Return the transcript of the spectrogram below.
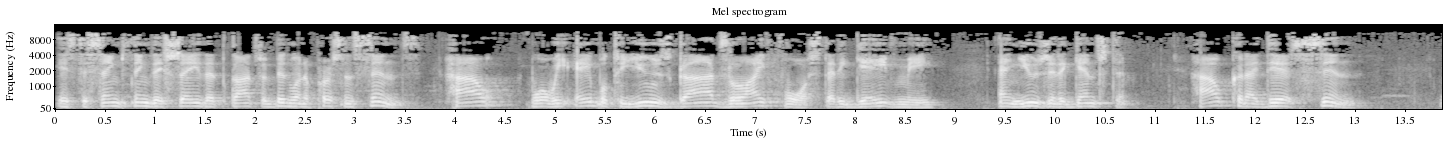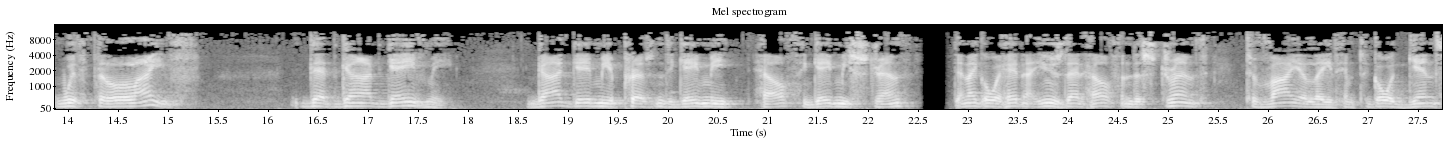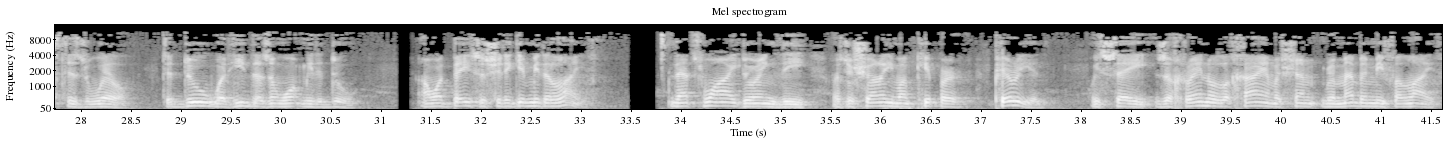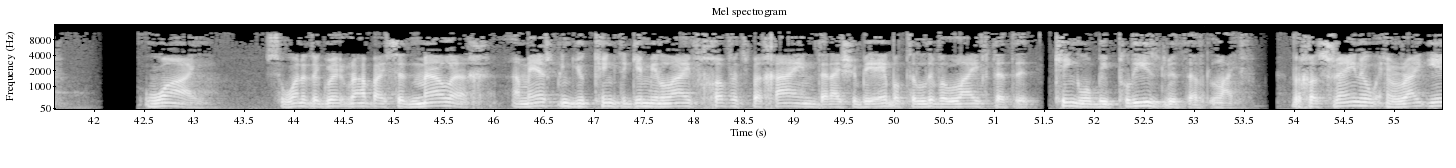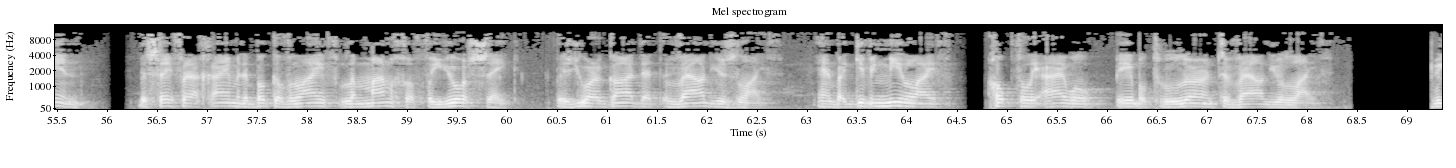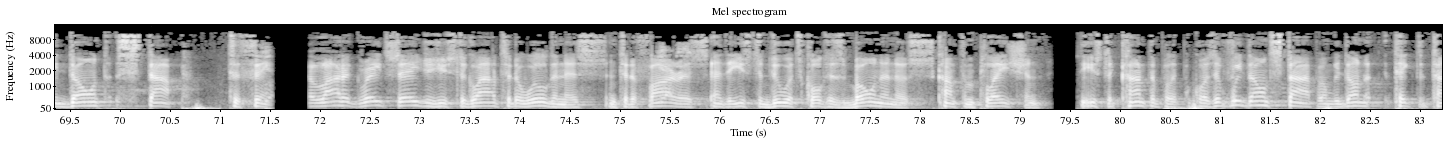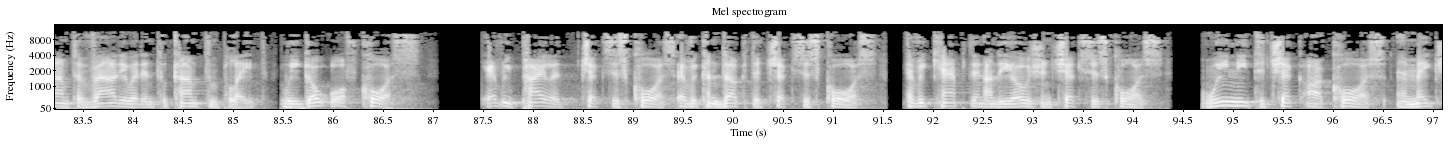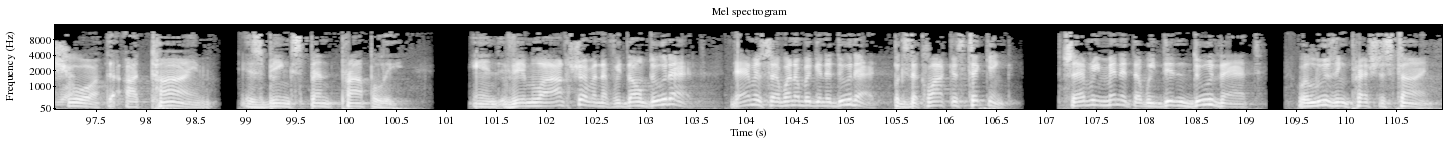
It's the same thing they say that God forbid when a person sins. How were we able to use God's life force that He gave me and use it against Him? How could I dare sin with the life that God gave me? God gave me a present. He gave me health. He gave me strength. Then I go ahead and I use that health and the strength to violate Him, to go against His will, to do what He doesn't want me to do. On what basis should He give me the life? That's why during the Rosh Hashanah Yom Kippur period, we say, Zachrenu l'chaim Hashem, remember me for life. Why? So one of the great rabbis said, Melech, I'm asking you, King, to give me life, chavetz b'chaim, that I should be able to live a life that the King will be pleased with that life. V'chasreinu, and write in, b'sefer achaim, in the book of life, lamancha, for your sake, because you are a God that values life. And by giving me life, hopefully I will be able to learn to value life. We don't stop to think. A lot of great sages used to go out to the wilderness and to the forest yes. and they used to do what's called his hisbonenus, contemplation. They used to contemplate because if we don't stop and we don't take the time to value it and to contemplate, we go off course. Every pilot checks his course. Every conductor checks his course. Every captain on the ocean checks his course. We need to check our course and make sure that our time is being spent properly. And and if we don't do that, the Emir said, when are we going to do that? Because the clock is ticking. So every minute that we didn't do that, we're losing precious time.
